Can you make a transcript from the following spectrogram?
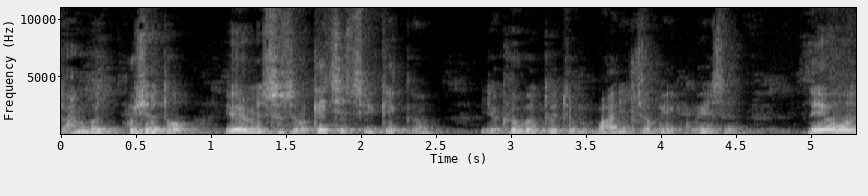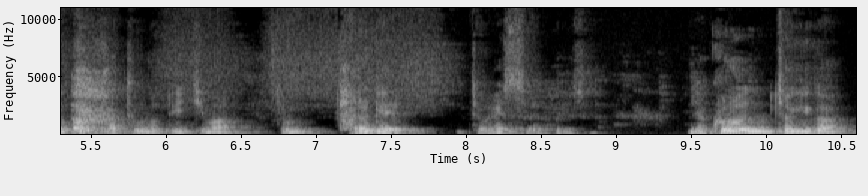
한번 보셔도 여러분 스스로 깨칠 수 있게끔 이제 그것도 좀 많이 저 했고 해서 내용은 가- 같은 것도 있지만 좀 다르게 저 했어요. 그래서 이제 그런 저기가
